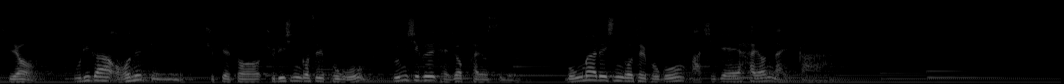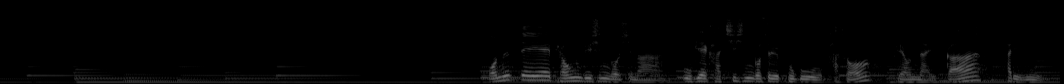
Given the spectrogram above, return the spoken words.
주여 우리가 어느 때에 주께서 줄이신 것을 보고 음식을 대접하였으며 목마르신 것을 보고 마시게 하였나이까? 어느 때에 병 드신 것이나 옥에 갇히신 것을 보고 가서 배웠나이까 하리니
